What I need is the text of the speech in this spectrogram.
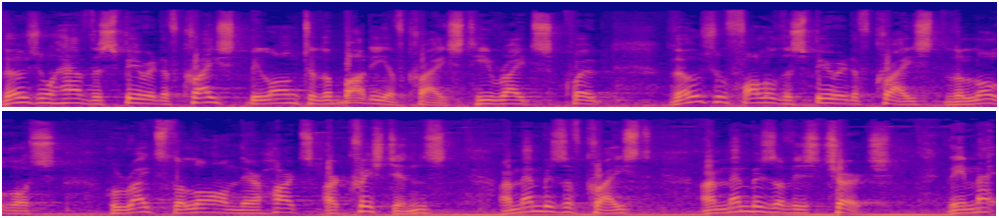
those who have the Spirit of Christ belong to the body of Christ. He writes, quote, those who follow the Spirit of Christ, the Logos, who writes the law on their hearts are Christians, are members of Christ, are members of his church. They may,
